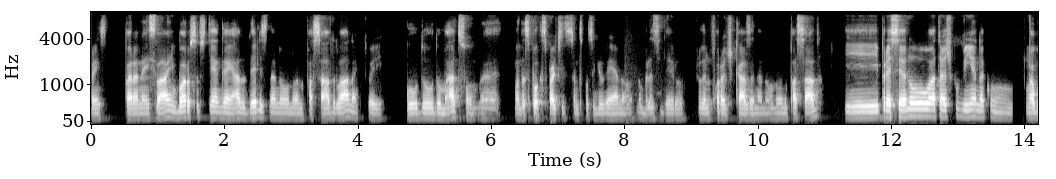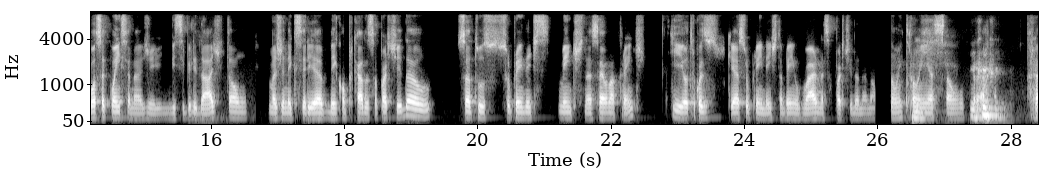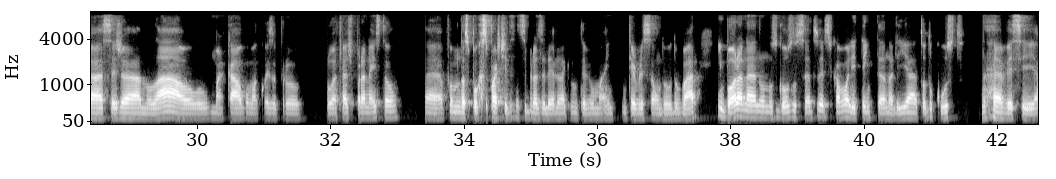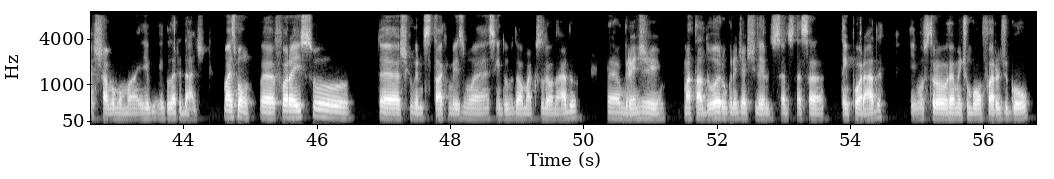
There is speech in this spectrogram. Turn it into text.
Paranaense lá, embora o Santos tenha ganhado deles né, no, no, ano passado lá, né, que foi gol do, do Matson, né, uma das poucas partidas que o Santos conseguiu ganhar no, no Brasileiro, jogando fora de casa né, no, no, ano passado. E para esse ano o Atlético vinha né, com uma boa sequência né, de invisibilidade, então imaginei que seria bem complicado essa partida. O Santos, surpreendentemente, né, saiu na frente. E outra coisa que é surpreendente também, o VAR nessa partida né, não, não entrou em ação para para seja anular ou marcar alguma coisa pro, pro Atlético Paranaense. Então, é, foi uma das poucas partidas desse brasileiro né, que não teve uma intervenção do, do VAR. Embora né, nos gols do Santos eles ficavam ali tentando ali a todo custo né, ver se achava alguma irregularidade. Mas bom, é, fora isso, é, acho que o grande destaque mesmo é sem dúvida o Marcos Leonardo, é um grande matador, o grande artilheiro do Santos nessa temporada e mostrou realmente um bom faro de gol.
